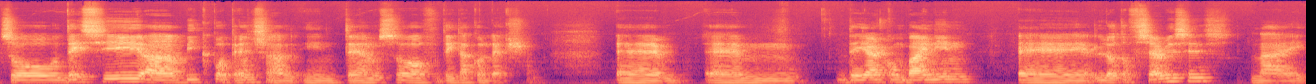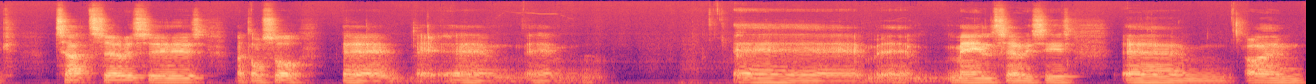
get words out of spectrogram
so they see a big potential in terms of data collection um, um, they are combining a lot of services like chat services but also um, um, um, mail services um, um,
